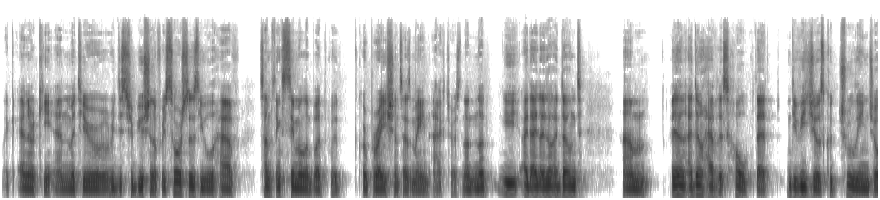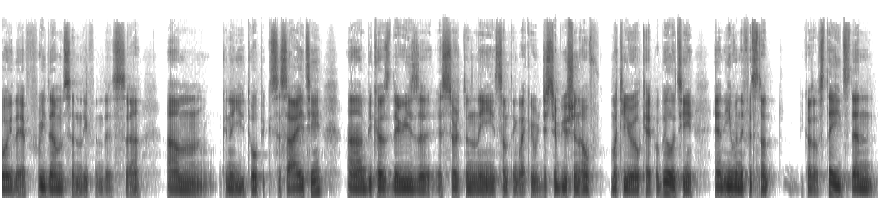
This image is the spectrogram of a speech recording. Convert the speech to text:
like anarchy and material redistribution of resources, you will have something similar, but with corporations as main actors. Not not I, I, don't I don't, um, I don't I don't have this hope that individuals could truly enjoy their freedoms and live in this uh, um, kind of utopic society uh, because there is a, a, certainly something like a redistribution of material capability, and even if it's not because of states, then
